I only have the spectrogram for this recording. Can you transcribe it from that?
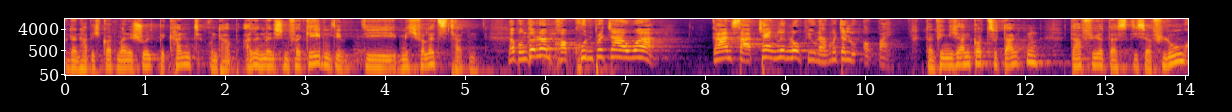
Und dann habe ich Gott meine Schuld bekannt und habe allen Menschen vergeben, die, die mich verletzt hatten. แล้วผมก็เริ่มขอบคุณพระเจ้าว่าการสาปแช่งเรื่องโรคผิวหนังมันจะหลุดออกไป Dann fing ich an, Gott zu danken dafür, dass dieser Fluch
